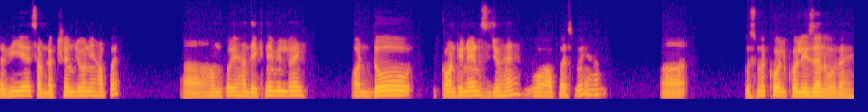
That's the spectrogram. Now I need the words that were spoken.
तभी ये सबडक्शन जोन यहाँ पर आ, हमको यहाँ देखने मिल रहा है। और दो कॉन्टिनेंट्स जो हैं वो आपस में यहाँ उसमें कोलिजन हो रहा है।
